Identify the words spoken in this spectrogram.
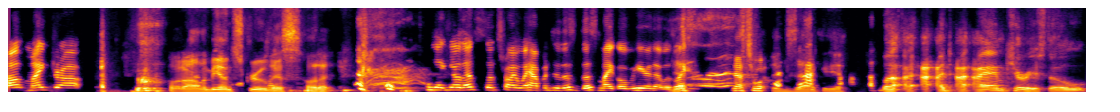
Oh, mic drop. hold on. Let me unscrew this. Hold it. Like, no, that's that's probably what happened to this this mic over here. That was Yeah. like, That's what exactly. it- But I, I, I, I am curious though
